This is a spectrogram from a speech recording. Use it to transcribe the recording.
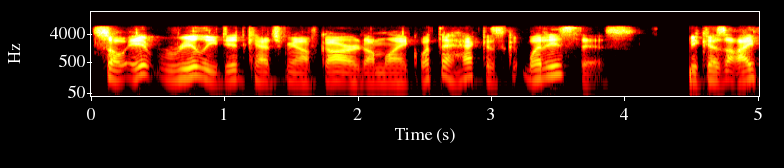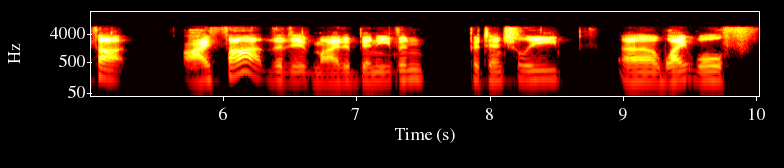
So it really did catch me off guard. I'm like, what the heck is what is this? Because I thought I thought that it might have been even potentially uh, White Wolf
